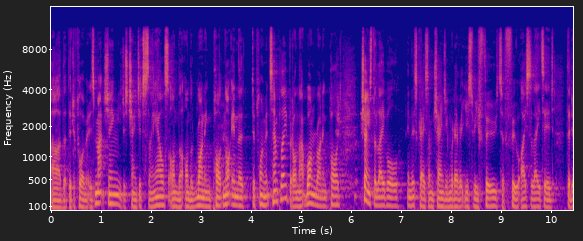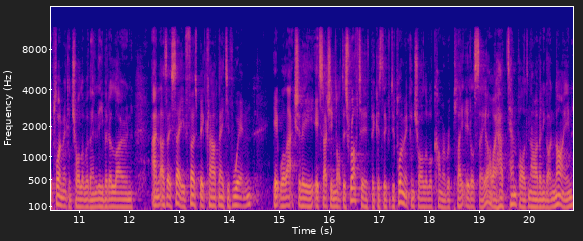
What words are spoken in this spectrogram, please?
uh, that the deployment is matching. You just change it to something else on the, on the running pod, not in the deployment template, but on that one running pod. Change the label. In this case, I'm changing whatever it used to be foo to foo isolated. The deployment controller will then leave it alone. And as I say, first big cloud native win it will actually, it's actually not disruptive because the deployment controller will come and replace, it'll say, oh, I had 10 pods, now I've only got nine,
